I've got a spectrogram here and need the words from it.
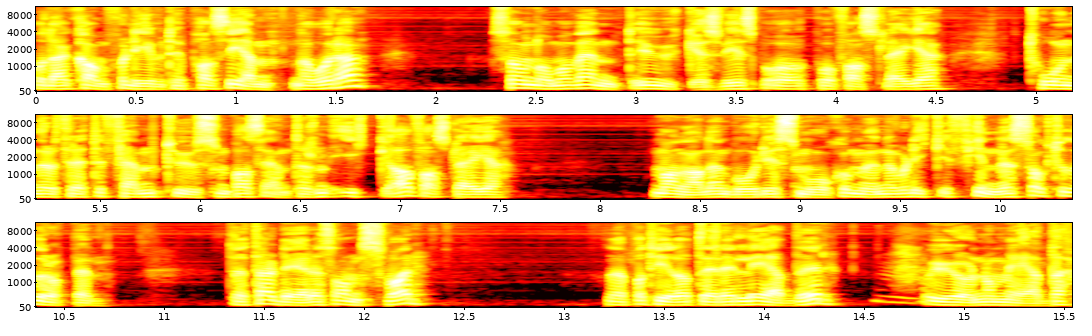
Og det er en kamp for livet til pasientene våre, som nå må vente i ukevis på, på fastlege 235 000 pasienter som ikke har fastlege. Mange av dem bor i små kommuner hvor det ikke finnes Dr. Drop-in. Dette er deres ansvar. Det er på tide at dere leder og gjør noe med det.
